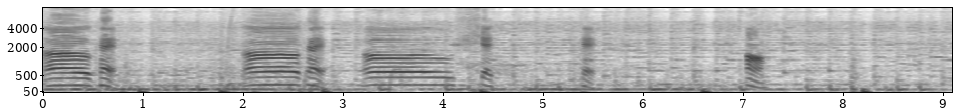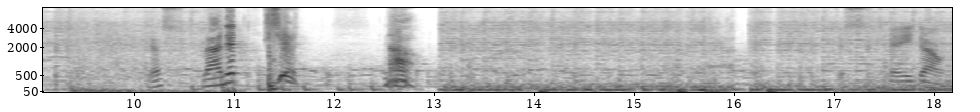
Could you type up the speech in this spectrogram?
Okay. Okay. Oh shit. Okay. Oh. Yes. Land it. Shit. No. Just stay down.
